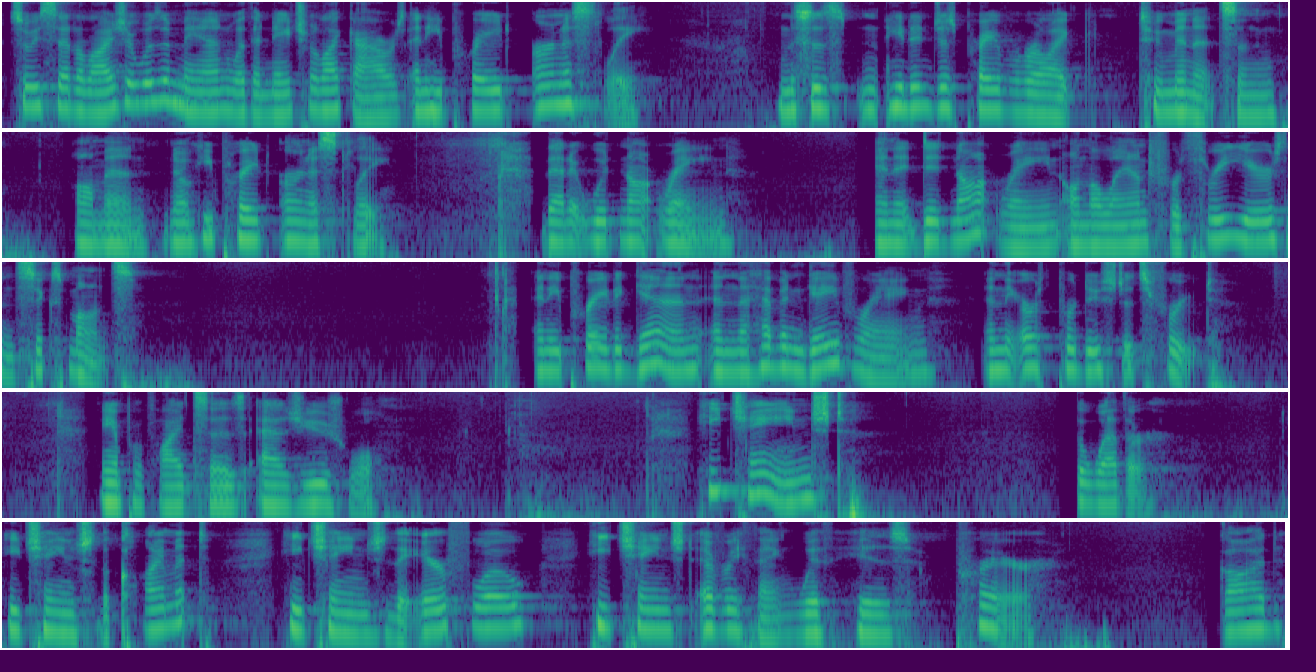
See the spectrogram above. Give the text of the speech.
So he said Elijah was a man with a nature like ours, and he prayed earnestly. This is, he didn't just pray for like two minutes and amen. No, he prayed earnestly that it would not rain. And it did not rain on the land for three years and six months. And he prayed again, and the heaven gave rain, and the earth produced its fruit. Amplified says, as usual. He changed the weather. He changed the climate. He changed the airflow. He changed everything with his prayer. God,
